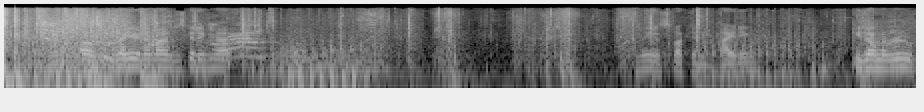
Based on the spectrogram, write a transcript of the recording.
Oh, shit, he's right here. Never mind. I'm just getting Uh, I think he was fucking hiding. He's on the roof.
